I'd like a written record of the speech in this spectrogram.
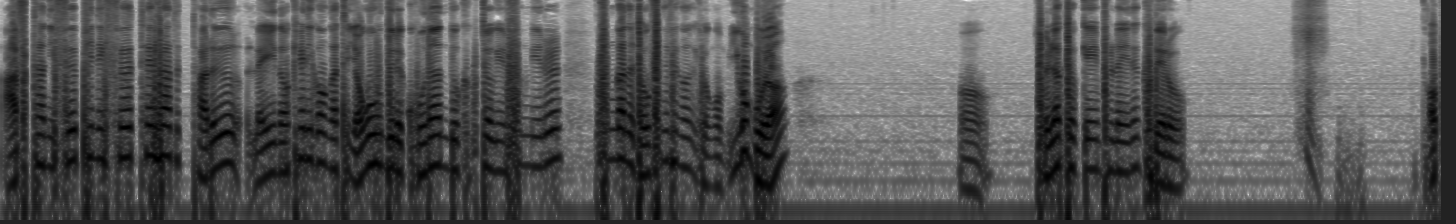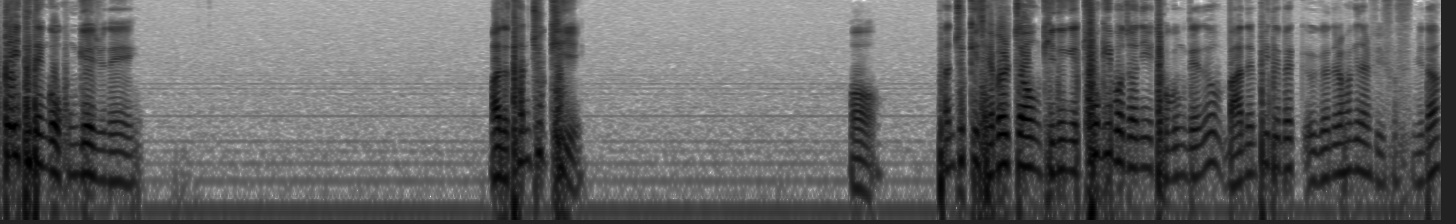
아스타니스, 피닉스, 테사다르, 레이너, 캐리건 같은 영웅들의 고난도 극적인 승리를 순간을 더욱 생생하게 경험. 이건 뭐야? 어 전략적 게임 플레이는 그대로 업데이트 된 거 공개해주네. 맞아 단축키. 어 단축키 재벌정 기능의 초기 버전이 적용된 후 많은 피드백 의견을 확인할 수 있었습니다.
